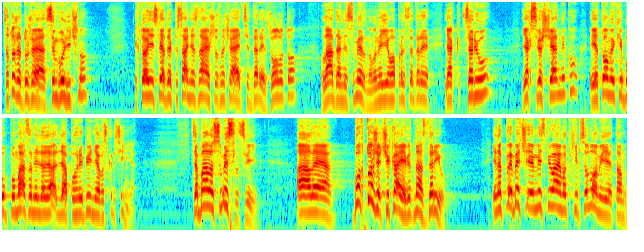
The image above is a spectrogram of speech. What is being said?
Це теж дуже символічно. І хто іслідує Писання, знає, що означають ці дари. Золото, лада несмирно. Вони його принесли дари як царю, як священнику і тому, який був помазаний для, для погребіння і Воскресіння. Це мало смисл свій. Але Бог теж чекає від нас дарів. І ми, ми співаємо такі псаломи, там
